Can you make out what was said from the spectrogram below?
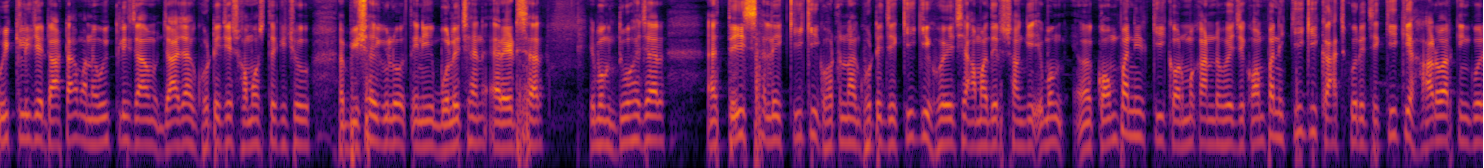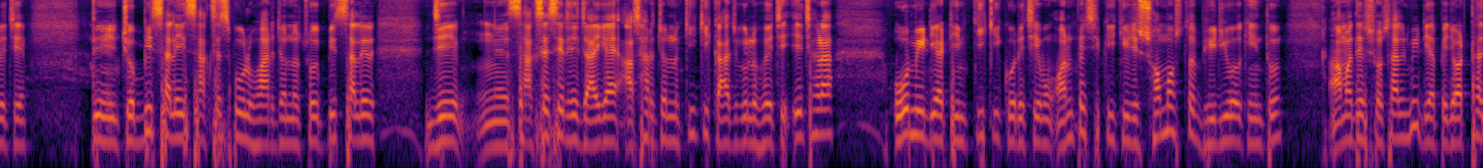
উইকলি যে ডাটা মানে উইকলি যা যা যা ঘটেছে, সমস্ত কিছু বিষয়গুলো তিনি বলেছেন রেড স্যার এবং দু তেইশ সালে কি কি ঘটনা ঘটেছে, কি কি হয়েছে আমাদের সঙ্গে এবং কোম্পানির কি কর্মকাণ্ড হয়েছে, কোম্পানি কি কি কাজ করেছে, কি কি হার্ড ওয়ার্কিং করেছে চব্বিশ সালে সাকসেসফুল হওয়ার জন্য, চব্বিশ সালের যে সাকসেসের যে জায়গায় আসার জন্য কি কি কাজগুলো হয়েছে, এছাড়া ও মিডিয়া টিম কি কি করেছে এবং অনপেসিভ কী কী হয়েছে, সমস্ত ভিডিও কিন্তু আমাদের সোশ্যাল মিডিয়া পেজ অর্থাৎ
